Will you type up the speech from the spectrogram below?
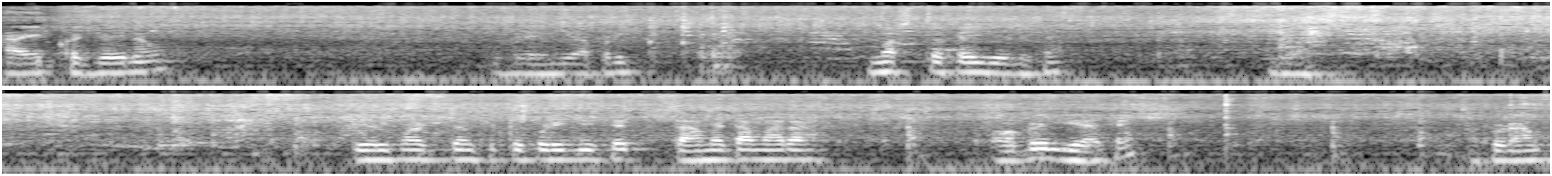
હા, એક વખત જોઈ લઉં. ગ્રેવી આપણી મસ્ત થઈ ગયેલી છે. તેલ પણ એકદમ છૂટું પડી ગયું છે. ટામેટા મારા ઓગળી ગયા છે. થોડા આમ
